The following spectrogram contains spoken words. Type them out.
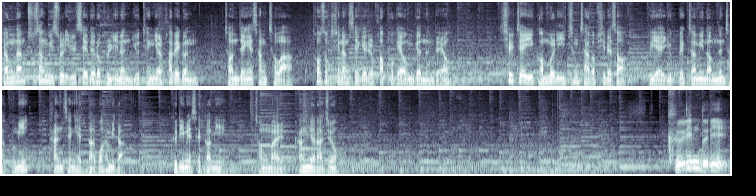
경남 추상미술 1세대로 불리는 유택열 화백은 전쟁의 상처와 토속 신앙 세계를 화폭에 옮겼는데요. 실제 이 건물 2층 작업실에서 그의 600점이 넘는 작품이 탄생했다고 합니다. 그림의 색감이 정말 강렬하죠. 그림들이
